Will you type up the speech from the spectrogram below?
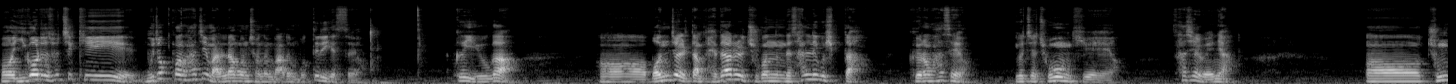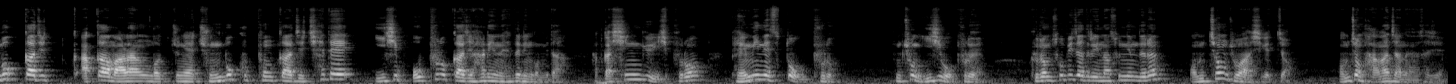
어 이거를 솔직히 무조건 하지 말라고는 저는 말은 못 드리겠어요. 그 이유가 어 먼저 일단 배달을 죽었는데 살리고 싶다. 그럼 하세요. 이거 진짜 좋은 기회예요. 사실 왜냐? 어, 중복까지 아까 말한 것 중에 중복 쿠폰까지 최대 25%까지 할인을 해드린 겁니다. 아까 신규 20%, 배민에서 또 5%. 그럼 총 25%예요. 그럼 소비자들이나 손님들은 엄청 좋아하시겠죠. 엄청 강하잖아요, 사실.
